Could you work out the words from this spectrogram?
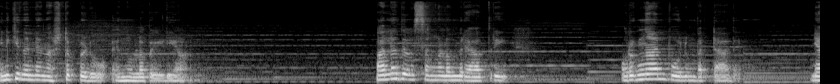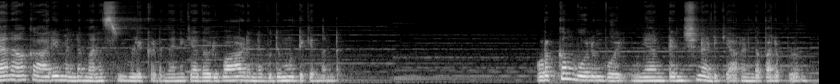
എനിക്ക് തന്നെ നഷ്ടപ്പെടുമോ എന്നുള്ള പേടിയാണ്. പല ദിവസങ്ങളും രാത്രി ഉറങ്ങാൻ പോലും പറ്റാതെ ഞാൻ ആ കാര്യം എന്റെ മനസ്സിനുള്ളിൽ കിടന്ന് എനിക്കത് ഒരുപാട് എന്നെ ബുദ്ധിമുട്ടിക്കുന്നുണ്ട്. ഉറക്കം പോലും പോയി ഞാൻ ടെൻഷൻ അടിക്കാറുണ്ട് പലപ്പോഴും.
